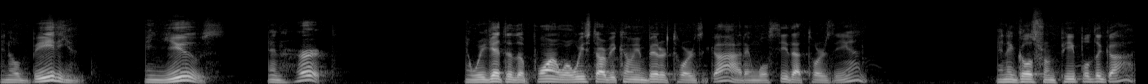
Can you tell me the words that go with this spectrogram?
and obedient and used and hurt. And we get to the point where we start becoming bitter towards God, and we'll see that towards the end. And it goes from people to God.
